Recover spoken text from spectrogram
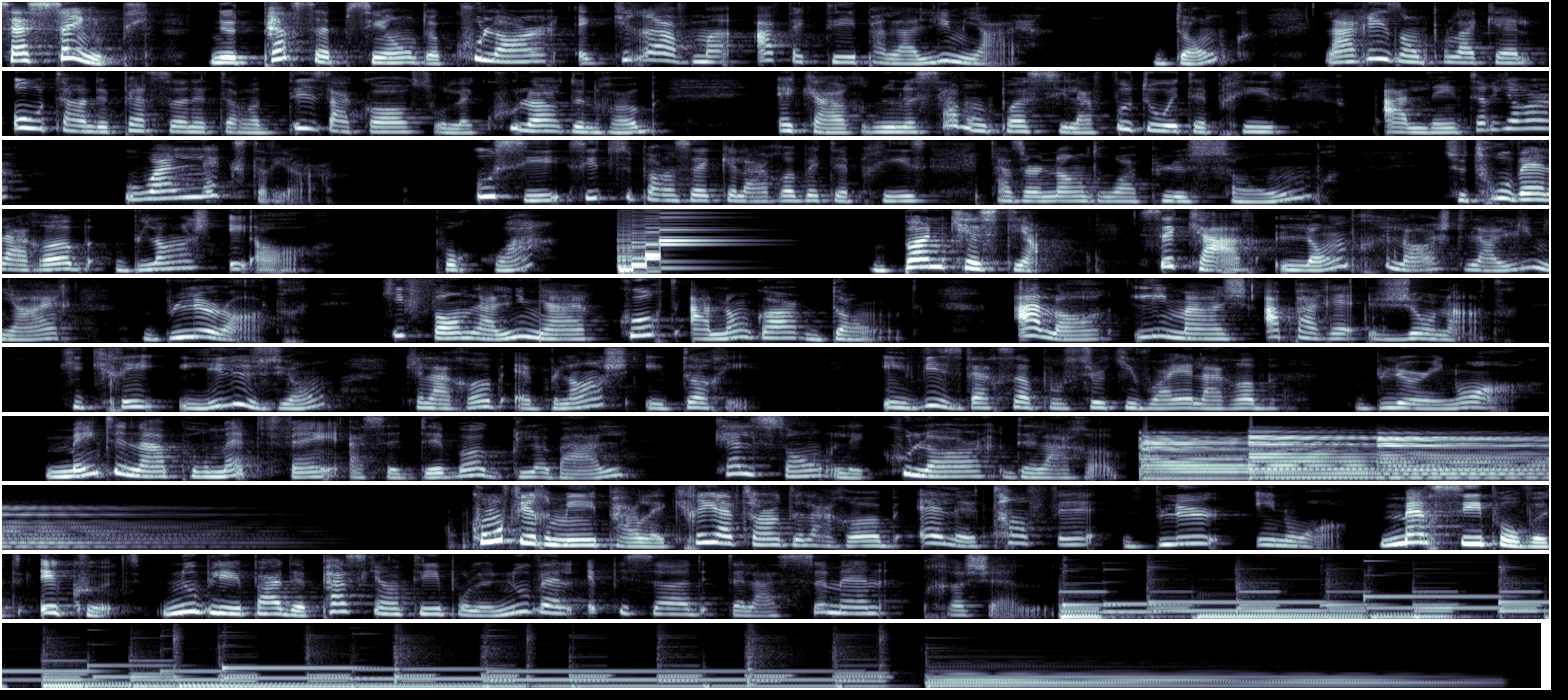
C'est simple. Notre perception de couleur est gravement affectée par la lumière. Donc, la raison pour laquelle autant de personnes étaient en désaccord sur la couleur d'une robe est car nous ne savons pas si la photo était prise à l'intérieur ou à l'extérieur. Aussi, si tu pensais que la robe était prise dans un endroit plus sombre, tu trouvais la robe blanche et or. Pourquoi? Bonne question c'est car l'ombre relâche de la lumière bleuâtre qui forme la lumière courte à longueur d'onde. Alors, l'image apparaît jaunâtre, qui crée l'illusion que la robe est blanche et dorée, et vice-versa pour ceux qui voyaient la robe bleue et noire. Maintenant, pour mettre fin à ce débat global, quelles sont les couleurs de la robe? Confirmée par les créateurs de la robe, elle est en fait bleue et noire. Merci pour votre écoute. N'oubliez pas de patienter pour le nouvel épisode de la semaine prochaine.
